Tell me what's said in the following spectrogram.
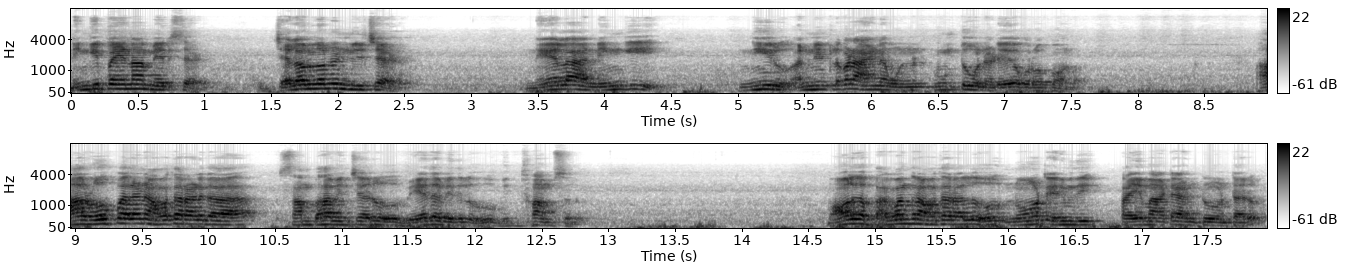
నింగిపైన మెరిశాడు. జలంలోనూ నిలిచాడు. నేల నింగి నీరు అన్నింటిలో కూడా ఆయన ఉంటూ ఉన్నాడు ఏదో ఒక రూపంలో. ఆ రూపాలను అవతారాలుగా సంభావించారు వేద విధులు విద్వాంసులు. మామూలుగా భగవంతుని అవతారాలు నూట ఎనిమిది పై మాట అంటూ ఉంటారు.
